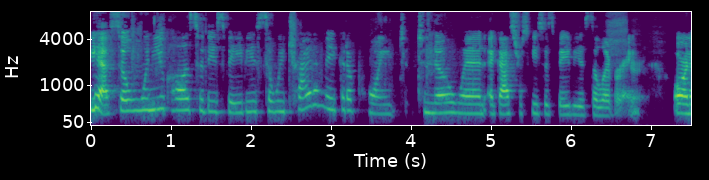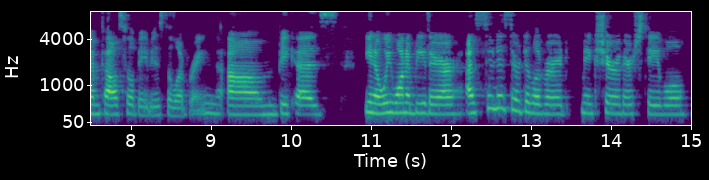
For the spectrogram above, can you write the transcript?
Yeah, so when you call us to these babies, so we try to make it a point to know when a gastroschisis baby is delivering sure. or an omphalocele baby is delivering, um, because you know, we want to be there as soon as they're delivered, make sure they're stable,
